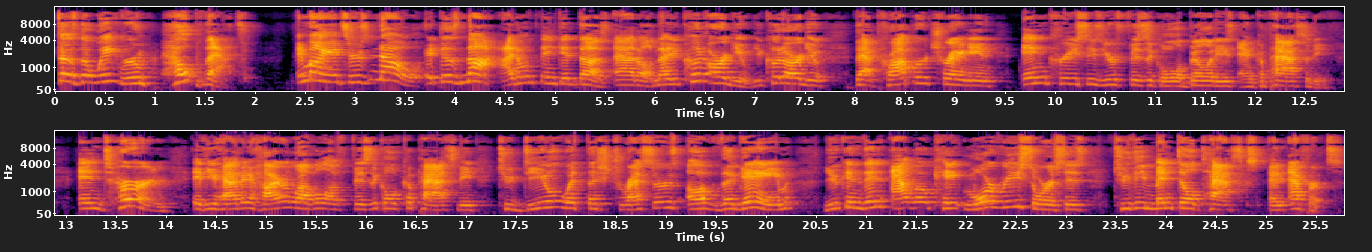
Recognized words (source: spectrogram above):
does the weight room help that? And my answer is no it does not. I don't think it does at all. Now you could argue you could argue that proper training increases your physical abilities and capacity in turn, if you have a higher level of physical capacity to deal with the stressors of the game, you can then allocate more resources to the mental tasks and efforts.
